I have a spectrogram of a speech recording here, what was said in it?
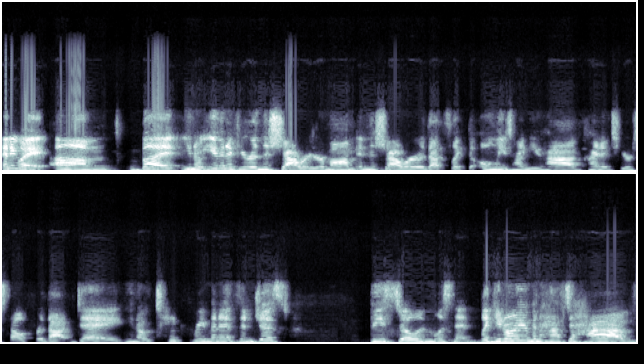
anyway um but you know even if you're in the shower your mom in the shower that's like the only time you have kind of to yourself for that day. You know take three minutes and just be still and listen. Like you don't even have to have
